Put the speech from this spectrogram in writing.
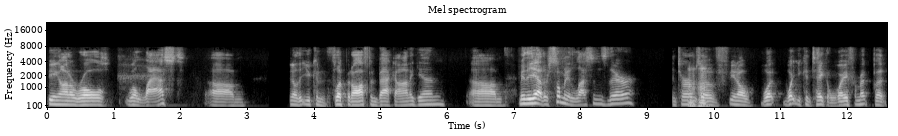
being on a roll will last. Um, you know that you can flip it off and back on again. Um, I mean, yeah, there's so many lessons there in terms Mhm. of you know what what you can take away from it, but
